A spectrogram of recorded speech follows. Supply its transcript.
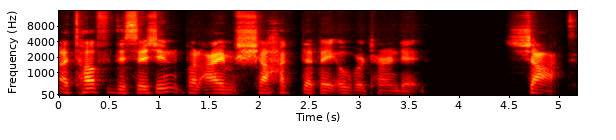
a tough decision, but I'm shocked that they overturned it. Shocked.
